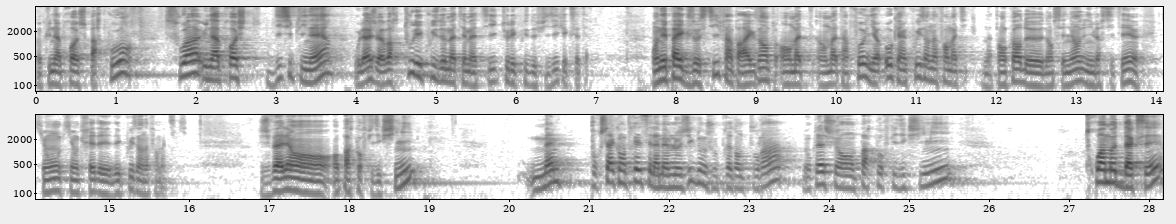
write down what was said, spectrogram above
Donc une approche parcours. Soit une approche disciplinaire, où là je vais avoir tous les quiz de mathématiques, tous les quiz de physique, etc. On n'est pas exhaustif, hein. par exemple, en maths, info, il n'y a aucun quiz en informatique. On n'a pas encore d'enseignants d'université euh, qui ont, créé des, quiz en informatique. Je vais aller en, parcours physique-chimie. Même pour chaque entrée, c'est la même logique, donc je vous présente pour un. Donc là, je suis en parcours physique-chimie. Trois modes d'accès.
